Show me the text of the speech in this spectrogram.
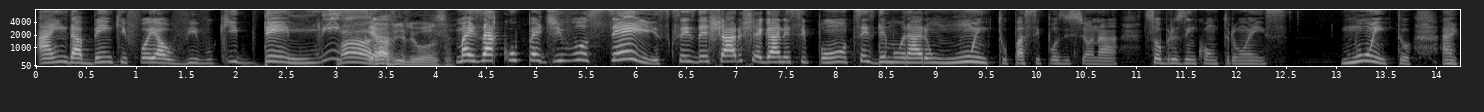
Ainda bem que foi ao vivo. Que delícia! Maravilhoso. Mas a culpa é de vocês, que vocês deixaram chegar nesse ponto. Vocês demoraram muito para se posicionar sobre os encontrões. Muito. Ai,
